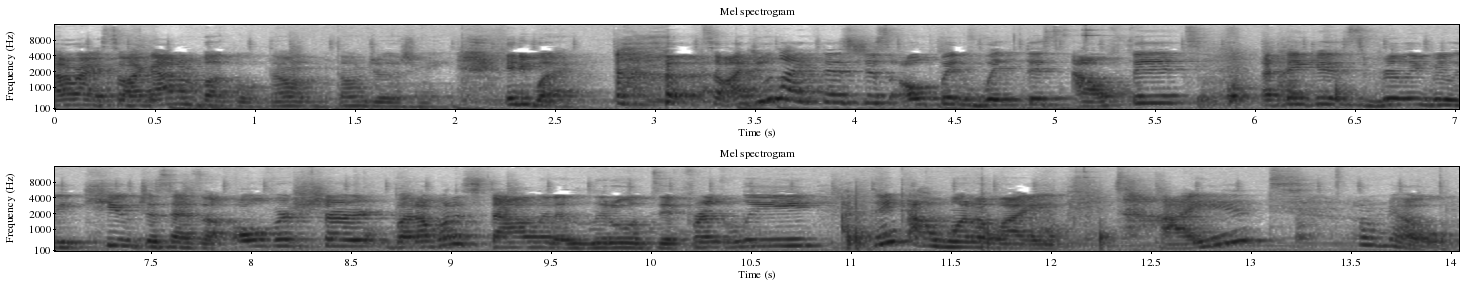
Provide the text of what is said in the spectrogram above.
All right, so I got them buckled, don't, don't judge me. Anyway, so I do like this just open with this outfit. I think it's really, really cute just as an overshirt, but I wanna style it a little differently. I think I wanna like tie it. I don't know,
